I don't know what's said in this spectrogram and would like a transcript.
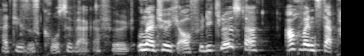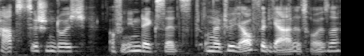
hat dieses große Werk erfüllt. Und natürlich auch für die Klöster, auch wenn es der Papst zwischendurch auf den Index setzt. Und natürlich auch für die Adelshäuser.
